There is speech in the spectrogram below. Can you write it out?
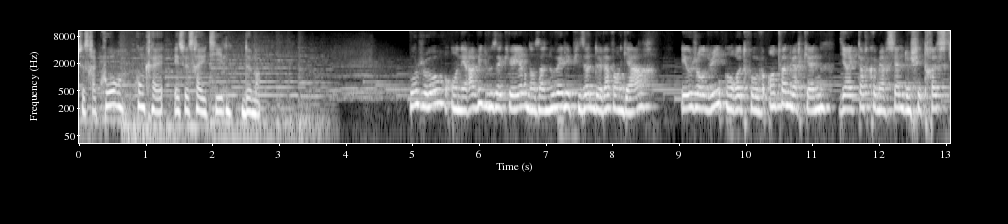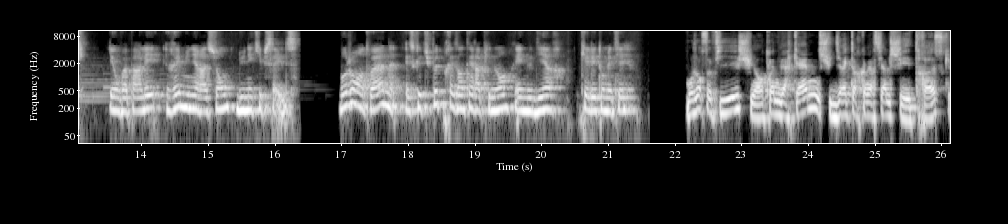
Ce sera court, concret et ce sera utile demain. Bonjour, on est ravis de vous accueillir dans un nouvel épisode de l'Avant-Garde. Et aujourd'hui, on retrouve Antoine Verken, directeur commercial de chez Trusk, et on va parler rémunération d'une équipe sales. Bonjour Antoine, est-ce que tu peux te présenter rapidement et nous dire quel est ton métier? Bonjour Sophie, je suis Antoine Verken, je suis directeur commercial chez Trusk.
